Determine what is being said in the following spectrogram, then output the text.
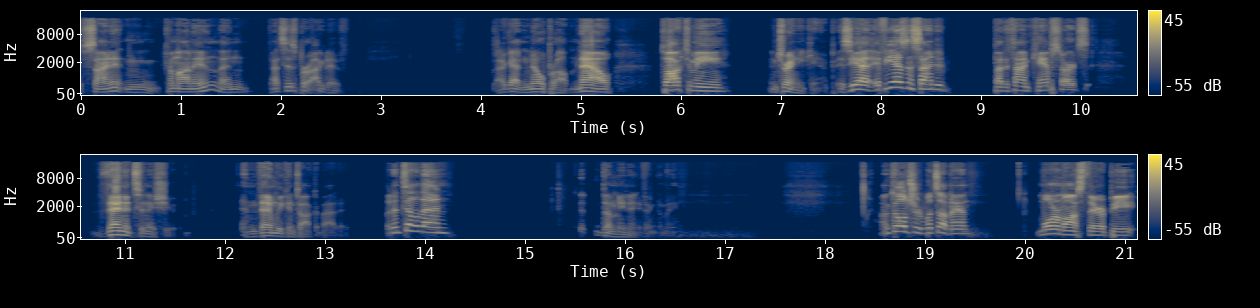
sign it and come on in, then that's his prerogative. I got no problem. Now, talk to me in training camp. Is he if he hasn't signed it by the time camp starts, then it's an issue. And then we can talk about it. But until then, it doesn't mean anything to me. Uncultured, what's up, man? More Moss therapy.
